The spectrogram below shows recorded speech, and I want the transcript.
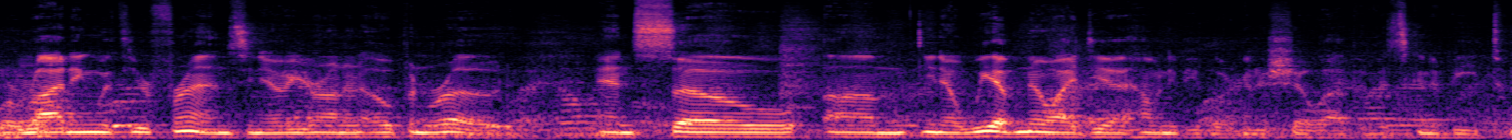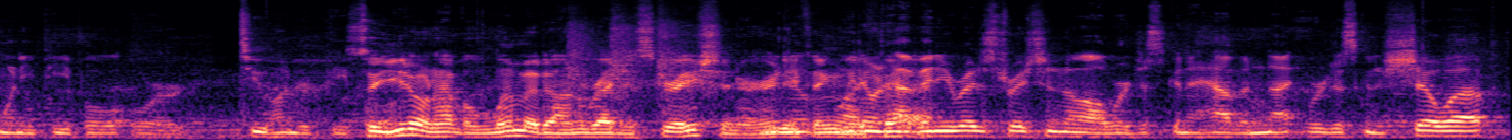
or Mm-hmm. riding with your friends, you know, you're on an open road, and so um, you know, we have no idea how many people are going to show up. If it's going to be 20 people or 200 people. so you don't have a limit on registration or We don't- anything we don't that? have any registration at all. We're just going to have a night. We're just going to show up.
